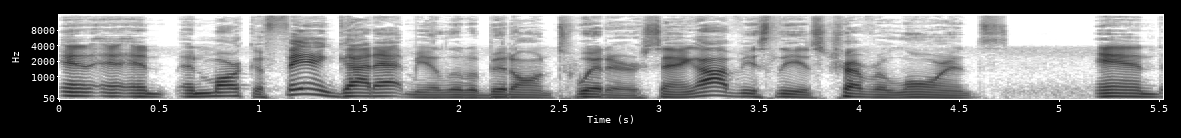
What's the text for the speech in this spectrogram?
And, and and Mark, a fan got at me a little bit on Twitter saying, obviously it's Trevor Lawrence, and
